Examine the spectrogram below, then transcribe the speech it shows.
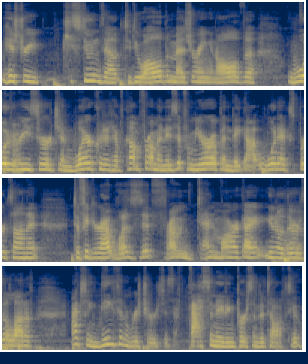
history students out to do all the measuring and all the wood okay. research and where could it have come from and is it from Europe and they got wood experts on it to figure out was it from Denmark. I you know there's a lot of actually Nathan Richards is a fascinating person to talk to.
